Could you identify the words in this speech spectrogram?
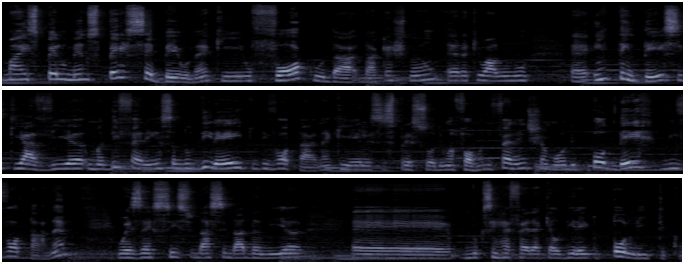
mas pelo menos percebeu né, que o foco da, da questão era que o aluno é, entendesse que havia uma diferença no direito de votar, né, que ele se expressou de uma forma diferente, chamou de poder de votar. Né? o exercício da cidadania é, no que se refere aqui ao direito político.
